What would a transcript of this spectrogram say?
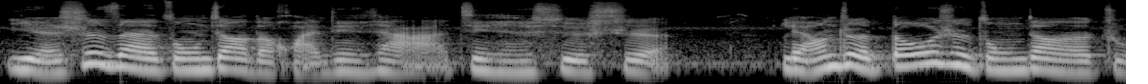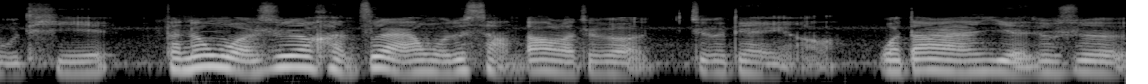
也是在宗教的环境下进行叙事。两者都是宗教的主题，反正我是很自然，我就想到了这个这个电影啊。我当然也就是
